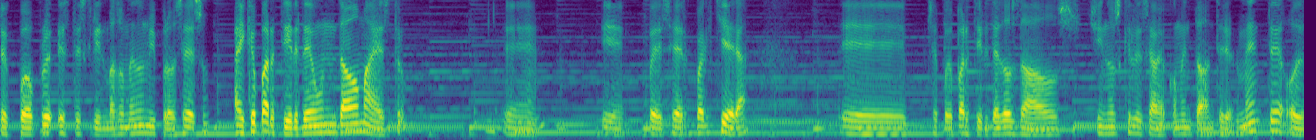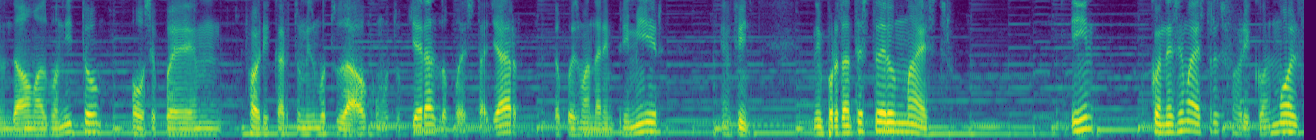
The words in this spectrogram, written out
te puedo este, escribir más o menos mi proceso. Hay que partir de un dado maestro, eh, eh, puede ser cualquiera. Eh, se puede partir de los dados chinos que les había comentado anteriormente o de un dado más bonito o se puede mm, fabricar tú mismo tu dado como tú quieras, lo puedes tallar, lo puedes mandar a imprimir, en fin. Lo importante es tener un maestro. Y con ese maestro se fabrica un molde.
